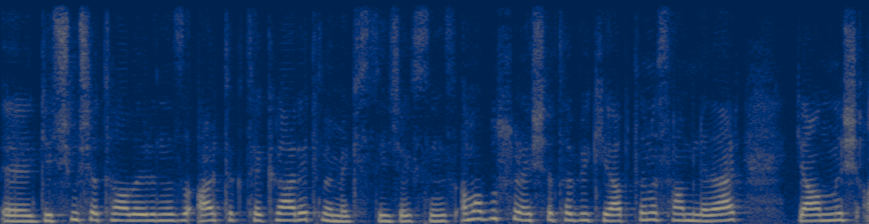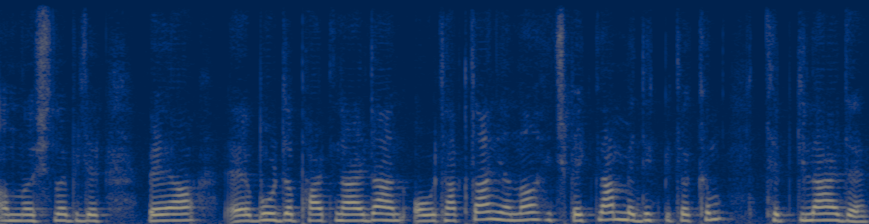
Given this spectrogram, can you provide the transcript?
Ee, geçmiş hatalarınızı artık tekrar etmemek isteyeceksiniz. Ama bu süreçte tabii ki yaptığınız hamleler yanlış anlaşılabilir. Veya e, burada partnerden, ortaktan yana hiç beklenmedik bir takım tepkiler de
